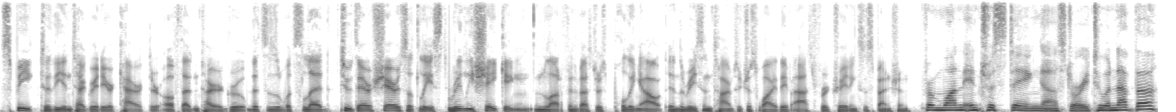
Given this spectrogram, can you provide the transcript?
speak to the integrity or character of that entire group. This is what's led to their shares, at least, really shaking and a lot of investors pulling out in the recent times, which is why they've asked for trading suspension. From one interesting uh, story to another,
